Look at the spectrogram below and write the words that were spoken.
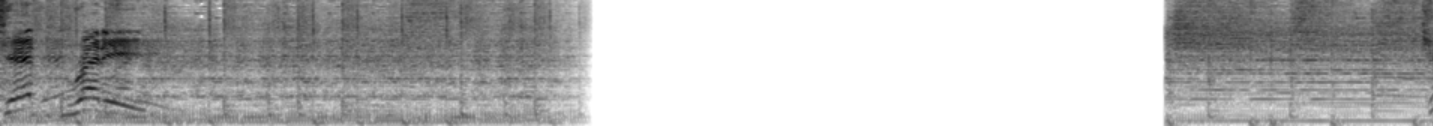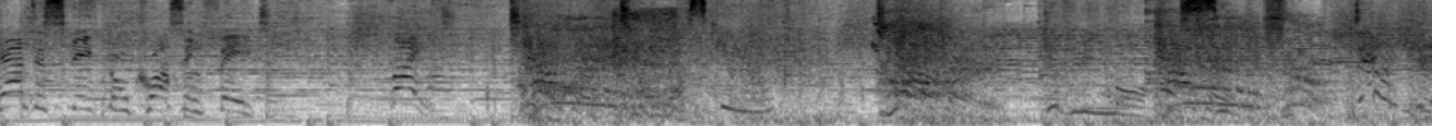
Get ready! Can't escape from crossing fate! Fight! Rescue. Give me more! Dare you!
